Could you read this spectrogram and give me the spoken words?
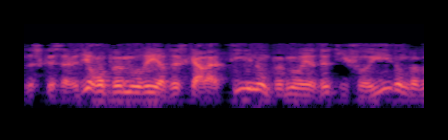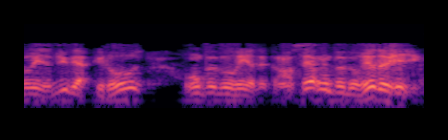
de ce que ça veut dire, on peut mourir de scarlatine, on peut mourir de typhoïde, on peut mourir de tuberculose, on peut mourir de cancer, on peut mourir de Jésus.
